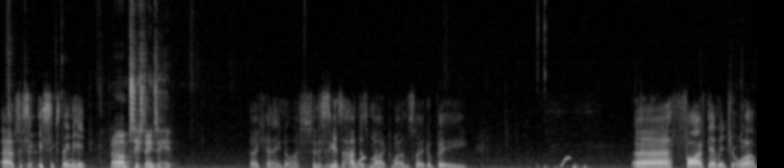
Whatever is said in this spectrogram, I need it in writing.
Um, so si- is sixteen a hit? Um, 16's a hit. Okay, nice. So this is against the hunter's marked one, so it'll be uh, five damage all up.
